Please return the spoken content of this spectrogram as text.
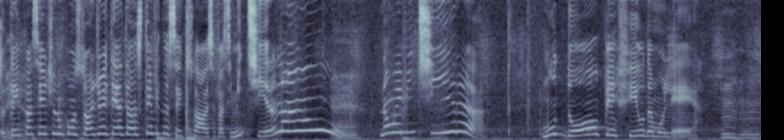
Eu tenho paciente no consultório de 80 anos que tem vida sexual. Você fala assim, mentira, não! É. Não é mentira. Mudou o perfil da mulher. Uhum.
